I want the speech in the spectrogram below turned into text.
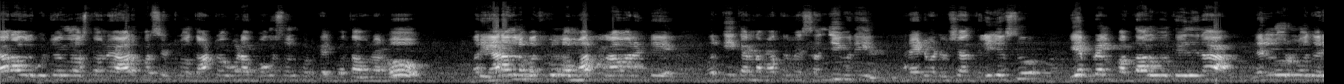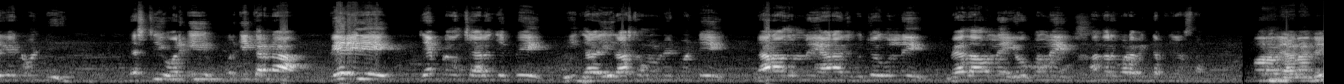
యానాదులకు ఉద్యోగాలు వస్తున్నాయి ఆరు పర్సెంట్లో దాంట్లో కూడా బోగసోలు కొట్టుకెళ్ళిపోతా ఉన్నారు. మరి యానాదుల బతుకుల్లో మార్పు రావాలంటే వర్గీకరణ మాత్రమే సంజీవని అనేటువంటి విషయాన్ని తెలియజేస్తూ ఏప్రిల్ పద్నాలుగో తేదీన నెల్లూరులో జరిగేటువంటి ఎస్టీ వర్గీ వర్గీకరణ వేరేని జయప్రదం చేయాలని చెప్పి ఈ ఈ రాష్ట్రంలో ఉండేటువంటి యానాదుల్ని యానాది ఉద్యోగుల్ని మేధావుల్ని యువకుల్ని అందరూ కూడా విజ్ఞప్తి చేస్తాం. యానాది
